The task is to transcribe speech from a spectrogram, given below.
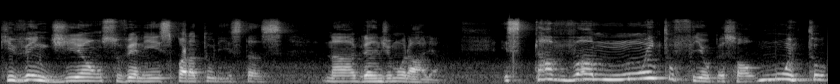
que vendiam souvenirs para turistas na Grande Muralha. Estava muito frio, pessoal, muito,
